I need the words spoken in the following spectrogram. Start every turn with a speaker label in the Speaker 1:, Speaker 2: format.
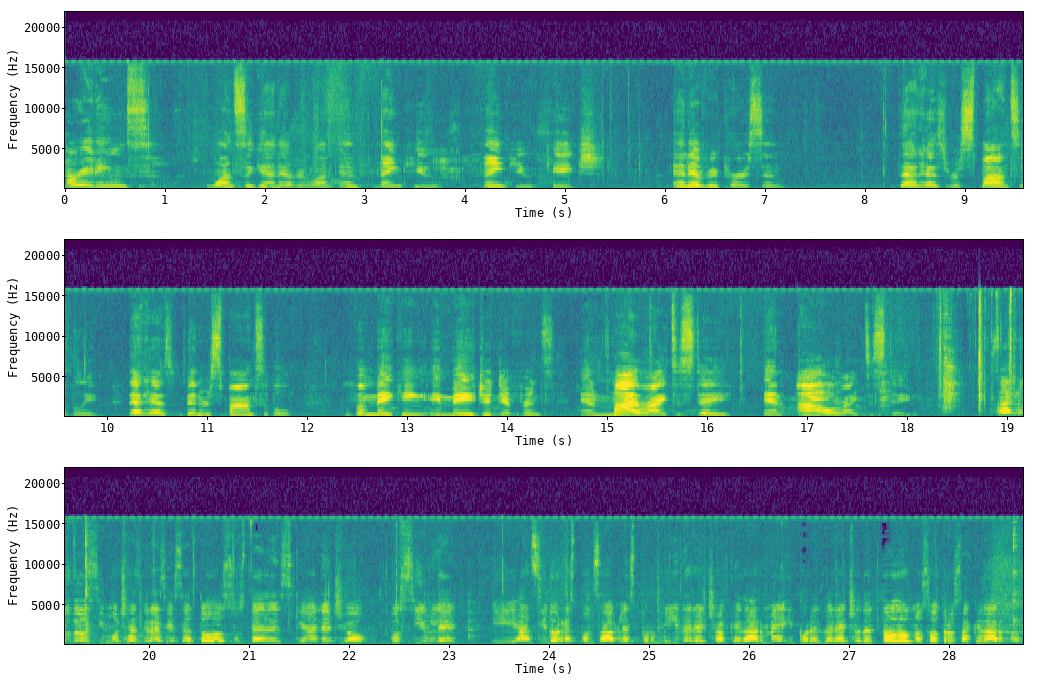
Speaker 1: Greetings once again, everyone, and thank you, thank you, each and every person that has responsibly, that has been responsible for making a major difference in my right to stay and our right to stay.
Speaker 2: Saludos y muchas gracias a todos ustedes que han hecho posible y han sido responsables por mi derecho a quedarme y por el derecho de todos nosotros a quedarnos.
